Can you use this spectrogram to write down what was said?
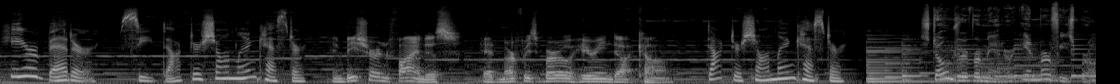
Hear better. See Dr. Sean Lancaster, And be sure and find us at murfreesborohearing.com. Dr. Sean Lancaster. Stones River Manor in Murfreesboro.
